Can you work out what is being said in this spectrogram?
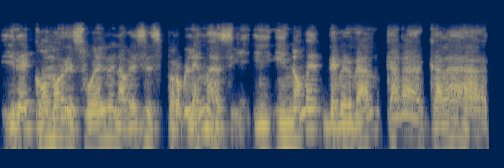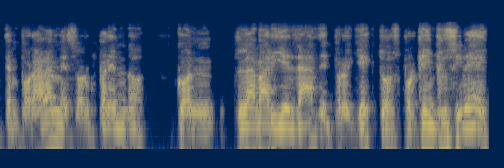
y de cómo resuelven a veces problemas. Y, y, no me, de verdad, cada, cada temporada me sorprendo con la variedad de proyectos, porque inclusive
